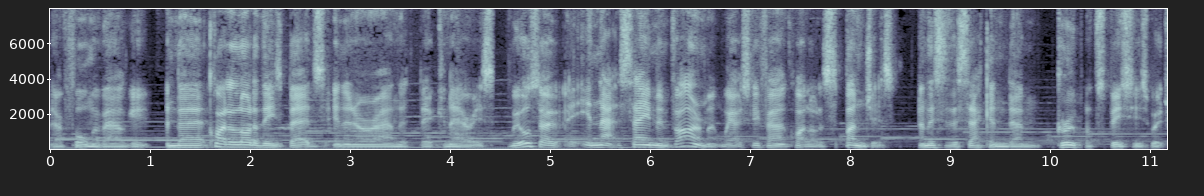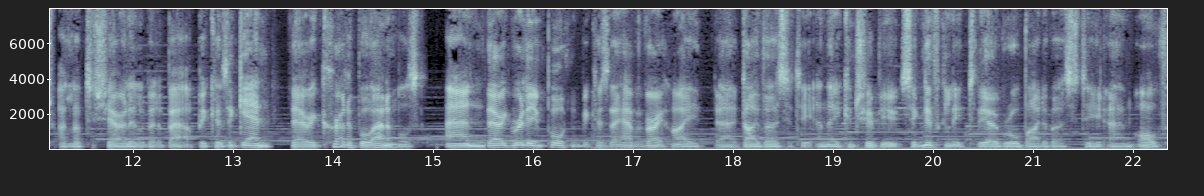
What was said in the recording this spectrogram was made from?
they're a form of algae, and there are quite a lot of these beds in and around the, the Canaries. We also, in that same environment, we actually found found quite a lot of sponges. And this is the second um, group of species which I'd love to share a little bit about because, again, they're incredible animals and they're really important because they have a very high uh, diversity and they contribute significantly to the overall biodiversity um, of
